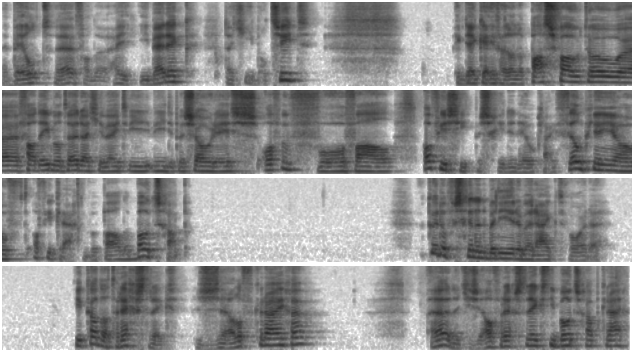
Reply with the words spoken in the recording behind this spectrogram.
een beeld hè, van de, hey, hier ben ik. Dat je iemand ziet. Ik denk even aan een pasfoto uh, van iemand, hè, dat je weet wie, wie de persoon is. Of een voorval. Of je ziet misschien een heel klein filmpje in je hoofd. Of je krijgt een bepaalde boodschap. We kunnen op verschillende manieren bereikt worden. Je kan dat rechtstreeks zelf krijgen. Hè, dat je zelf rechtstreeks die boodschap krijgt.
